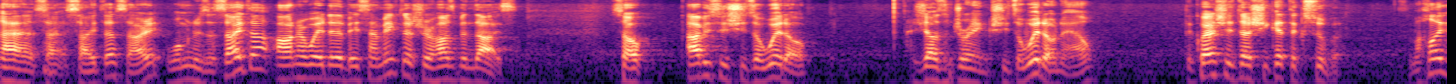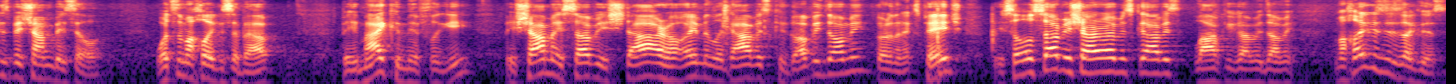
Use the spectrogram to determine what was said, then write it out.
uh, sa- saita, sorry, woman who's a saita on her way to the Beis Hamikdash. Her husband dies, so obviously she's a widow. She doesn't drink. She's a widow now. The question is, does she get the ksuba? What's the machlekes about? Domi. Go to the next page. Domi. Machlekes is like this.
